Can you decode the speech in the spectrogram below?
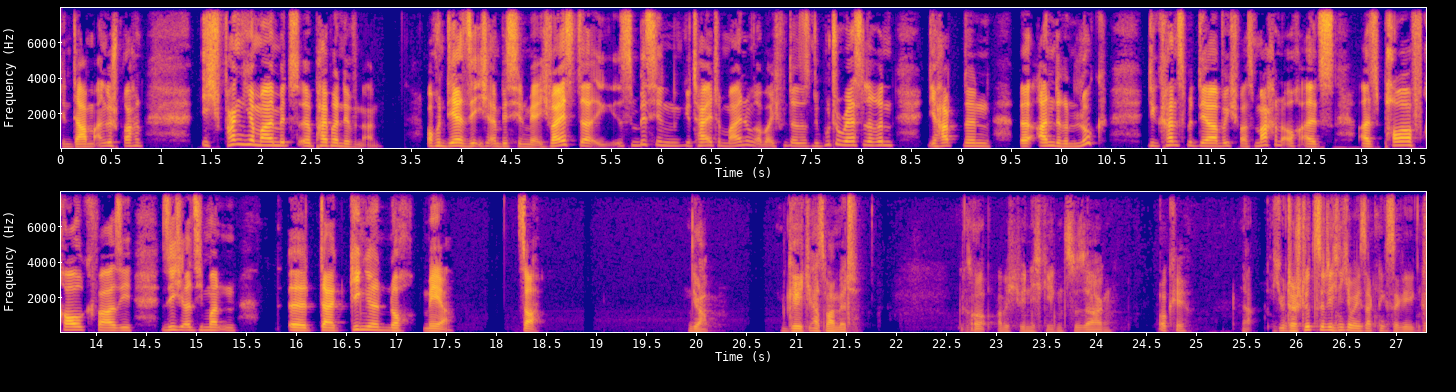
den Damen angesprochen. Ich fange hier mal mit äh, Piper Niven an. Auch in der sehe ich ein bisschen mehr. Ich weiß, da ist ein bisschen geteilte Meinung, aber ich finde, das ist eine gute Wrestlerin. Die hat einen äh, anderen Look. Die kannst mit der wirklich was machen, auch als als Powerfrau quasi. Sehe ich als jemanden, äh, da ginge noch mehr. So. Ja, gehe ich erstmal mit. So, habe ich wenig gegen zu sagen. Okay. Ja. Ich unterstütze dich nicht, aber ich sag nichts dagegen.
